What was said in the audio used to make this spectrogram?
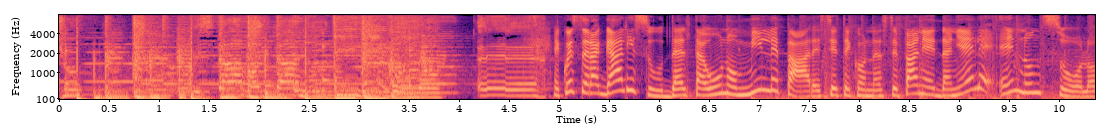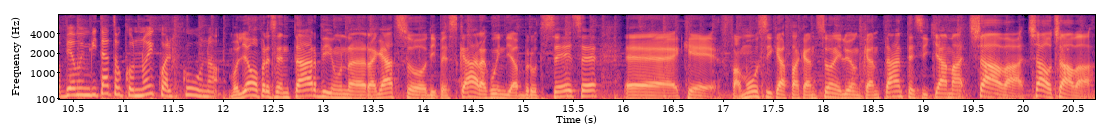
giù. Questa volta non ti dico no. Eh. E questo era Gali su Delta 1 Mille Pare. Siete con Stefania e Daniele e non solo. Abbiamo invitato con noi qualcuno. Vogliamo presentarvi un ragazzo di Pescara, quindi abruzzese, eh, che fa musica, fa canzoni, lui è un cantante, si chiama Ciava. Ciao Ciava!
